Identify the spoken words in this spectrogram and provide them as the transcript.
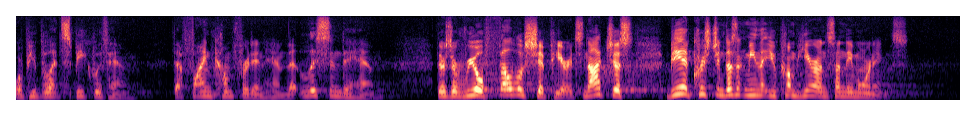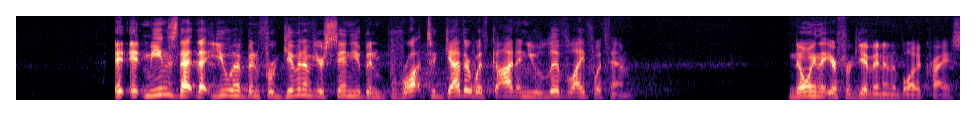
or people that speak with him, that find comfort in him, that listen to him. There's a real fellowship here. It's not just being a Christian doesn't mean that you come here on Sunday mornings. It, it means that, that you have been forgiven of your sin, you've been brought together with God, and you live life with Him, knowing that you're forgiven in the blood of Christ.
